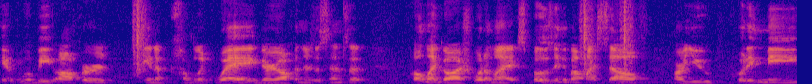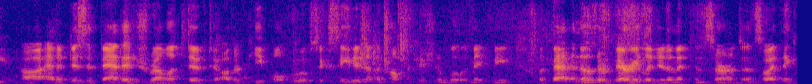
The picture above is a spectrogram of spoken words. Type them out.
it will be offered in a public way. Very often there's a sense of, oh my gosh, what am I exposing about myself? Are you putting me uh, at a disadvantage relative to other people who have succeeded in the competition? Will it make me look bad? And those are very legitimate concerns. And so I think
